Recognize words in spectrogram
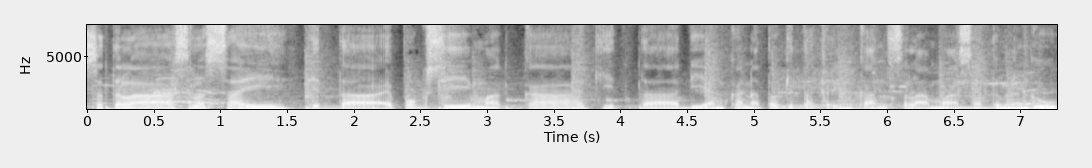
Setelah selesai kita epoksi maka kita diamkan atau kita keringkan selama satu minggu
